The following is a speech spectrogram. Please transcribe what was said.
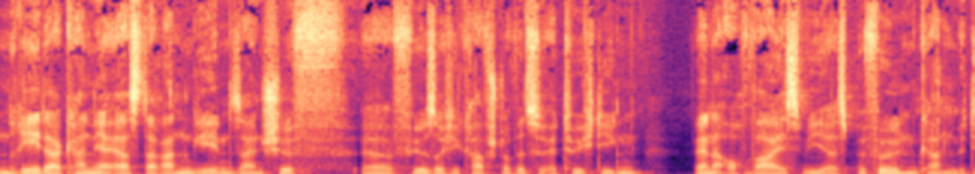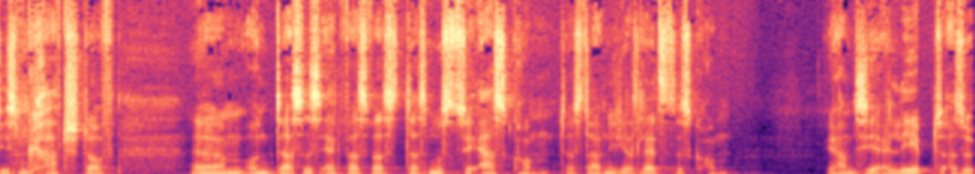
ein Räder kann ja erst daran gehen, sein Schiff äh, für solche Kraftstoffe zu ertüchtigen, wenn er auch weiß, wie er es befüllen kann mit diesem Kraftstoff. Ähm, und das ist etwas, was, das muss zuerst kommen. Das darf nicht als letztes kommen. Wir haben es hier erlebt, also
